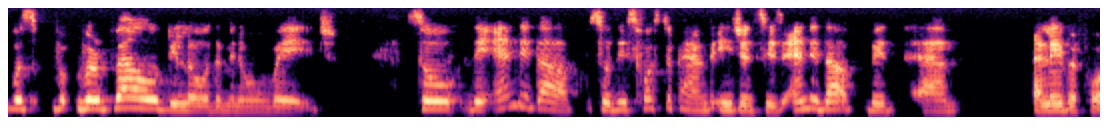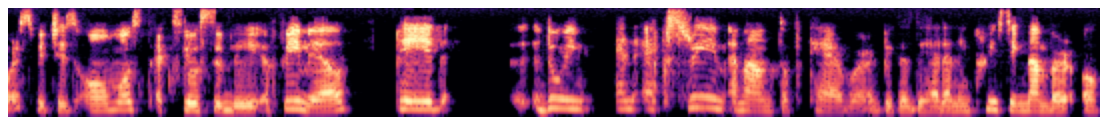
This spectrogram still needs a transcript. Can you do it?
was were well below the minimum wage. So they ended up, so these foster parent agencies ended up with um, a labor force, which is almost exclusively a female, paid uh, doing an extreme amount of care work because they had an increasing number of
